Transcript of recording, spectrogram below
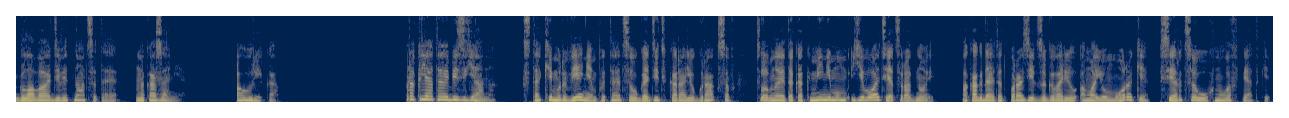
Глава 19. Наказание. Аурика. Проклятая обезьяна. С таким рвением пытается угодить королю Граксов, словно это как минимум его отец родной. А когда этот паразит заговорил о моем мороке, сердце ухнуло в пятки.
